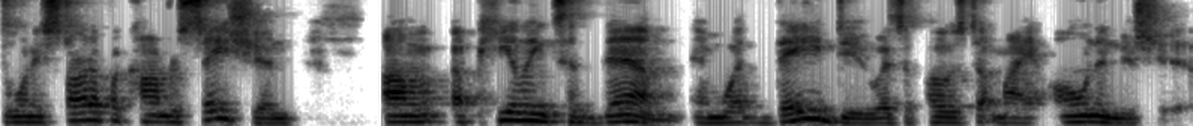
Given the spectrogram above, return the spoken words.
So when I start up a conversation, I'm appealing to them and what they do as opposed to my own initiative.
